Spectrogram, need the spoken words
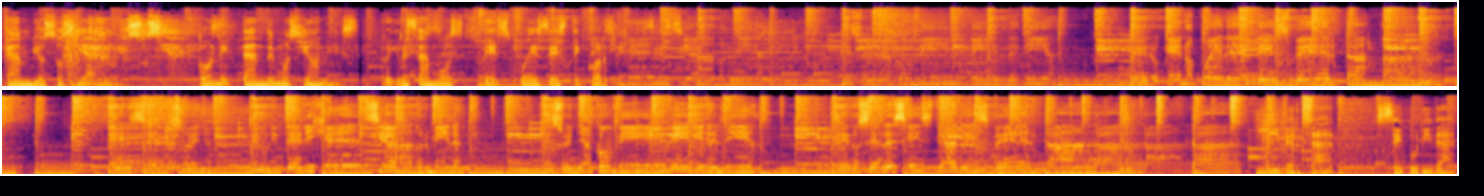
cambios sociales. Conectando emociones. Regresamos después de este corte. Pero que no puede despertar. Es el sueño de una inteligencia dormida que sueña con vivir el día, pero se resiste a despertar. Libertad, seguridad,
